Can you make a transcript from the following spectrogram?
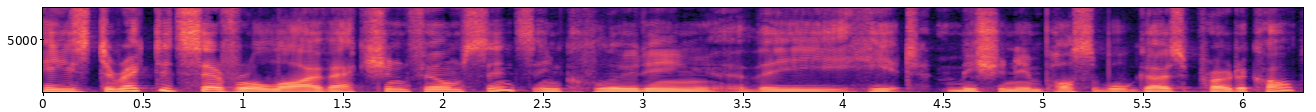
He's directed several live action films since, including the hit Mission Impossible Ghost Protocol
